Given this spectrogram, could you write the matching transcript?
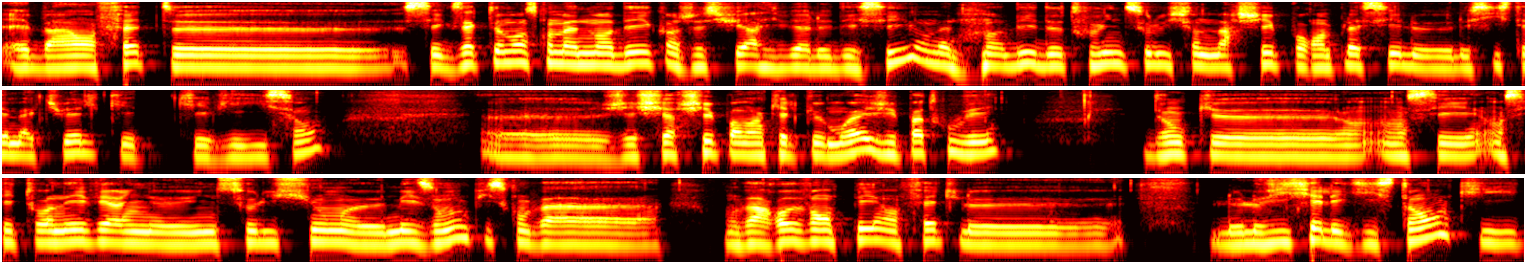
Eh ben, en fait, c'est exactement ce qu'on m'a demandé quand je suis arrivé à l'EDC. On m'a demandé de trouver une solution de marché pour remplacer le, système actuel qui est, qui est vieillissant. j'ai cherché pendant quelques mois et j'ai pas trouvé. Donc, euh, on s'est tourné vers une, solution euh, maison puisqu'on va revamper en fait le, logiciel existant qui,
